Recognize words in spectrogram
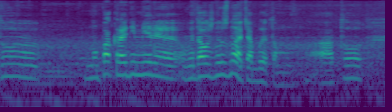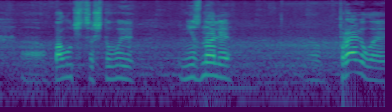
то, ну, по крайней мере, вы должны знать об этом, а то получится, что вы не знали э, правила,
